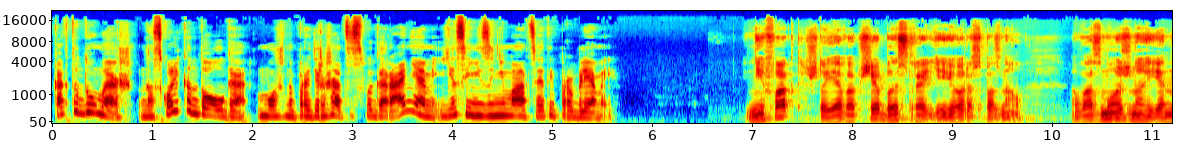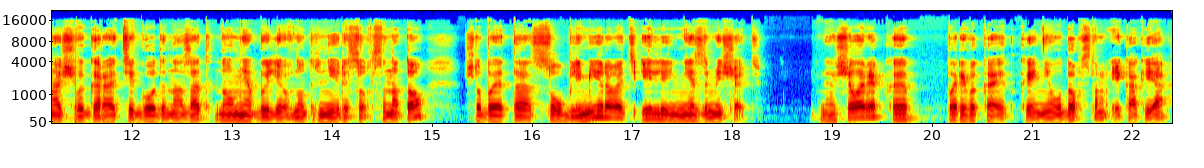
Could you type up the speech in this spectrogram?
Как ты думаешь, насколько долго можно продержаться с выгоранием, если не заниматься этой проблемой? Не факт, что я вообще быстро ее распознал. Возможно, я начал выгорать годы назад, но у меня были внутренние ресурсы на то, чтобы это сублимировать или не замечать. Человек э, привыкает к неудобствам и, как я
